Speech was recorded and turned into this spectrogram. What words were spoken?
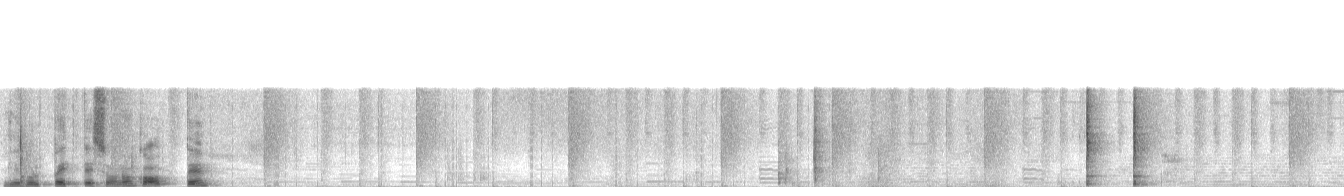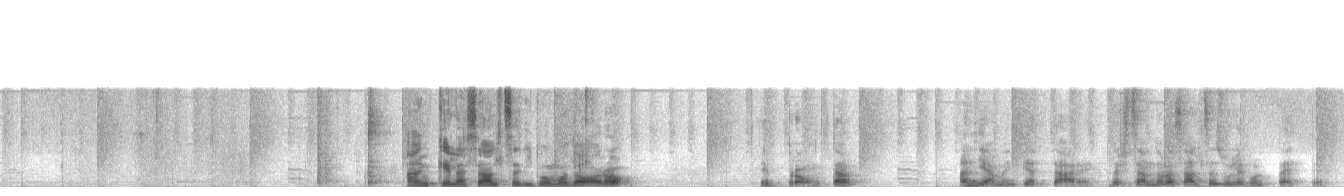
le polpette sono cotte. Anche la salsa di pomodoro è pronta. Andiamo a impiattare versando la salsa sulle polpette.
